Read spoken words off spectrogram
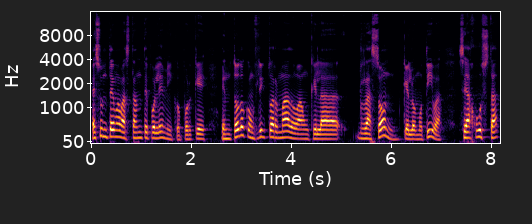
Es un tema bastante polémico porque en todo conflicto armado, aunque la razón que lo motiva sea justa,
